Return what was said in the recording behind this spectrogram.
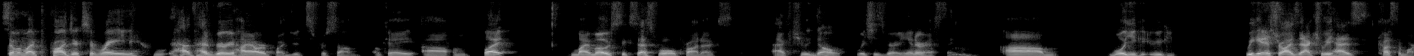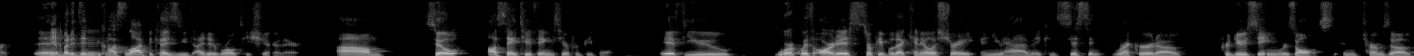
some of my projects have reigned have had very high art budgets for some. Okay, um, but my most successful products actually don't, which is very interesting. Um, well, you, you Weekend Strahd's actually has custom art, uh, Yeah. but it didn't cost a lot because you, I did royalty share there. Um, so I'll say two things here for people. If you work with artists or people that can illustrate and you have a consistent record of producing results in terms of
